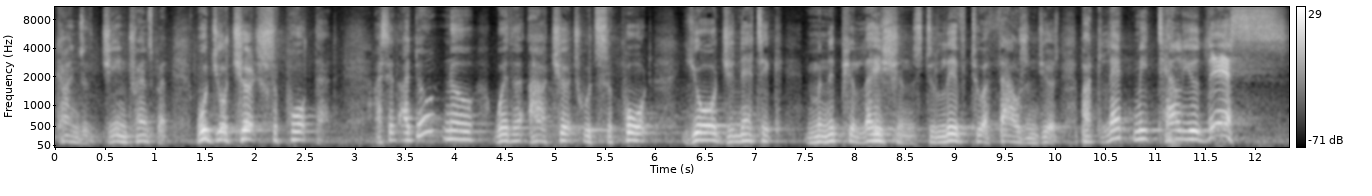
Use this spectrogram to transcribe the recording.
kinds of gene transplant. Would your church support that? I said, I don't know whether our church would support your genetic manipulations to live to a thousand years. But let me tell you this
